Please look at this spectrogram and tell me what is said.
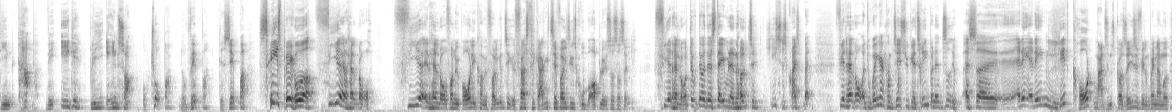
din kamp vil ikke blive ensom. Oktober, november, december. Ses, pækhoveder! Fire og et halvt år. Fire og et halvt år fra Nye Borgerlige kom i Folketinget første gang til Folketingsgruppen opløser sig selv. Fire og et halvt år. Det, det var det, Staminen holdt til. Jesus Christ, mand fire og et halvt år, at du kan ikke engang komme til psykiatrien på den tid jo. Altså, øh, er det, er det ikke en lidt kort Martin Scorsese-film på en eller anden måde?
